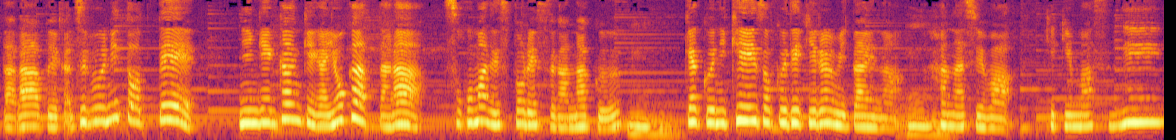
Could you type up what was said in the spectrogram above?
たらというか自分にとって人間関係が良かったらそこまでストレスがなくうん。逆に継続できるみたいなうん。話は聞きますね。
